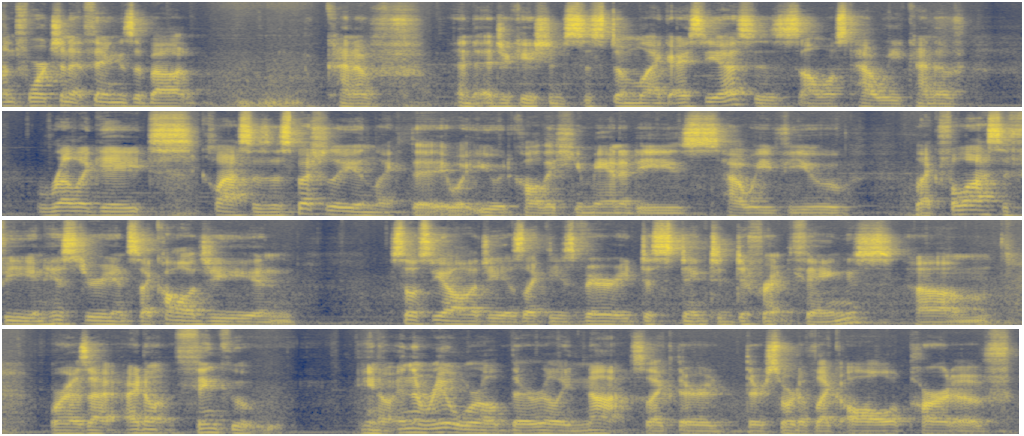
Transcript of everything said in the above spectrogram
unfortunate things about kind of an education system like ICS is almost how we kind of relegate classes, especially in like the what you would call the humanities, how we view like philosophy and history and psychology and sociology as like these very distinct different things um, whereas I, I don't think you know in the real world they're really not. Like they're they're sort of like all a part of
